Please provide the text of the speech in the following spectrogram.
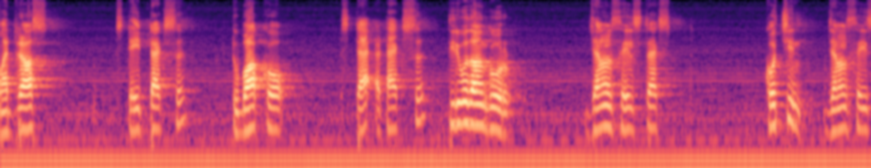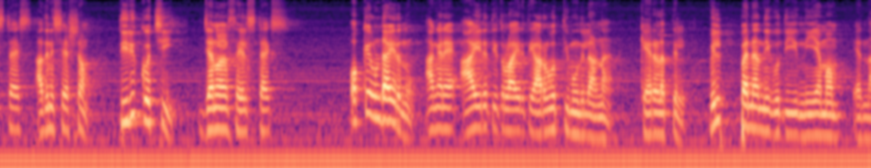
Madras state tax tobacco tax Thiruvithamkoor general sales tax Cochin general sales tax അതിനുശേഷം തിരുക്കൊച്ചി ജനറൽ സെയിൽസ് ടാക്സ് ഒക്കെ ഉണ്ടായിരുന്നു. അങ്ങനെ ആയിരത്തി തൊള്ളായിരത്തി അറുപത്തി മൂന്നിലാണ് കേരളത്തിൽ വിൽപ്പന നികുതി നിയമം എന്ന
